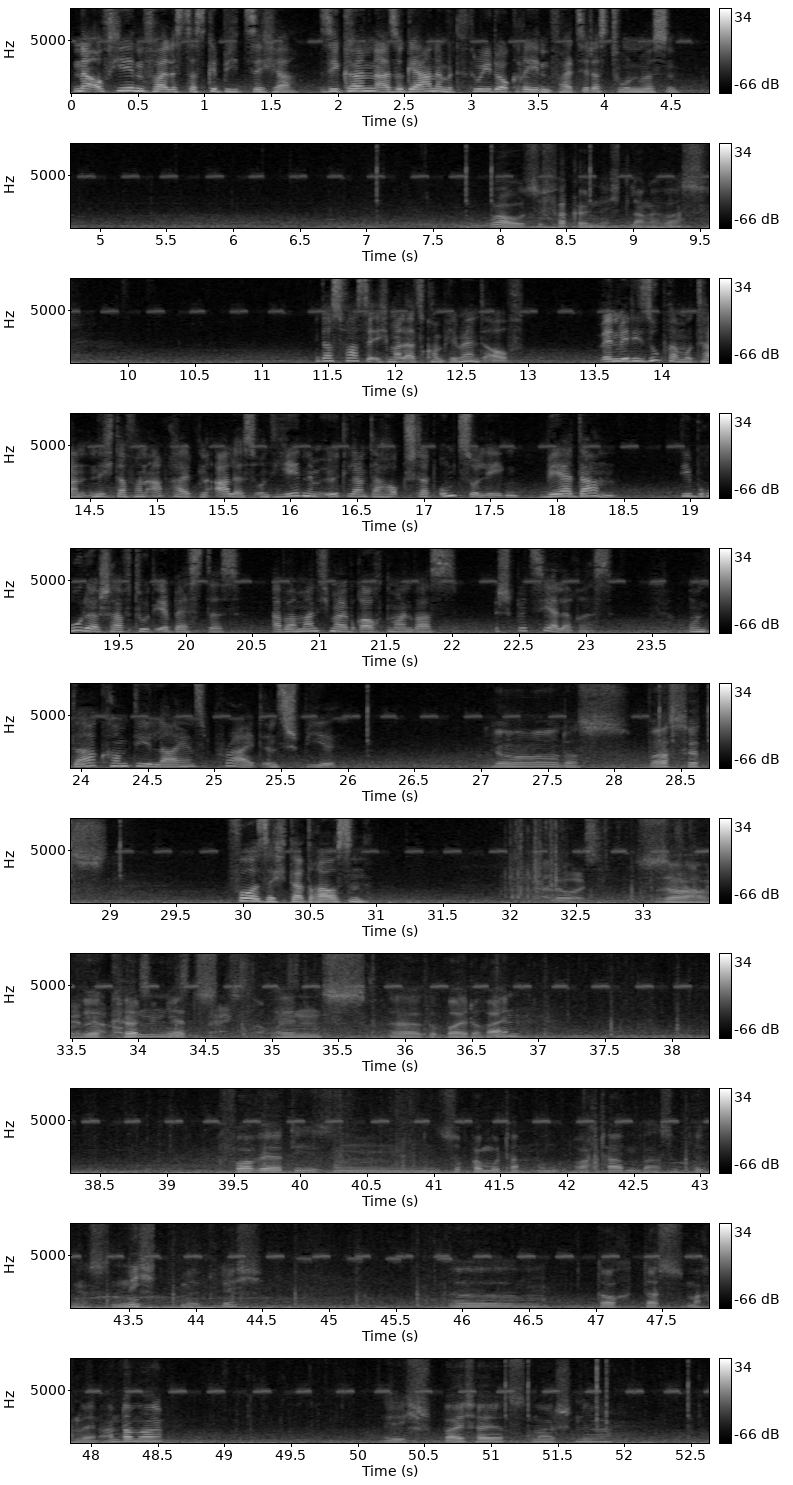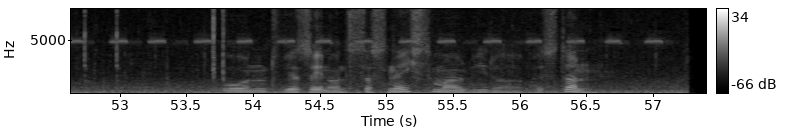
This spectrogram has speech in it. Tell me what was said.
Na, auf jeden Fall ist das Gebiet sicher. Sie können also gerne mit Three Dog reden, falls Sie das tun müssen. Wow, sie fackeln nicht lange, was? Das fasse ich mal als Kompliment auf. Wenn wir die Supermutanten nicht davon abhalten, alles und jeden im Ödland der Hauptstadt umzulegen, wer dann? Die Bruderschaft tut ihr Bestes, aber manchmal braucht man was Spezielleres. Und da kommt die Lions Pride ins Spiel. Ja, das war's jetzt. Vorsicht da draußen. Na los. So, wir können jetzt ins äh, Gebäude rein. Bevor wir diesen Supermutanten umgebracht haben, war es übrigens nicht möglich. Ähm, doch, das machen wir ein andermal. Ich speichere jetzt mal schnell. Und wir sehen uns das nächste Mal wieder. Bis dann.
